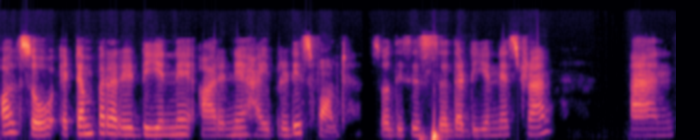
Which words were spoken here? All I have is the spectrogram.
also, a temporary DNA RNA hybrid is formed. So, this is the DNA strand and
